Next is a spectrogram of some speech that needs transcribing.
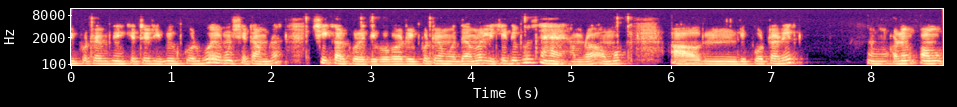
রিপোর্টের ক্ষেত্রে রিভিউ করব এবং সেটা আমরা স্বীকার করে দিব বা রিপোর্টের মধ্যে আমরা লিখে দিব যে হ্যাঁ আমরা অমুক রিপোর্টারের অনেক অমুক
